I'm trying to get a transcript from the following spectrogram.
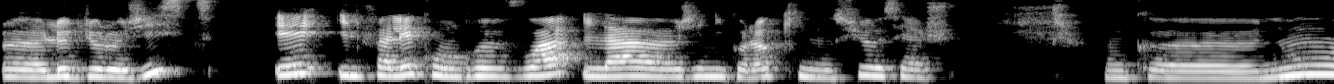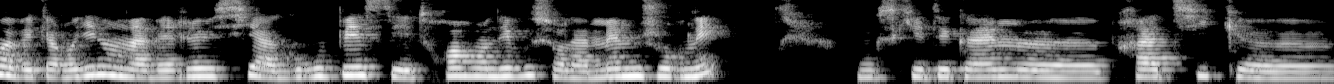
le biologiste et il fallait qu'on revoie la gynécologue qui nous suit au CHU. Donc euh, nous, avec Caroline, on avait réussi à grouper ces trois rendez-vous sur la même journée. Donc ce qui était quand même euh, pratique euh,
